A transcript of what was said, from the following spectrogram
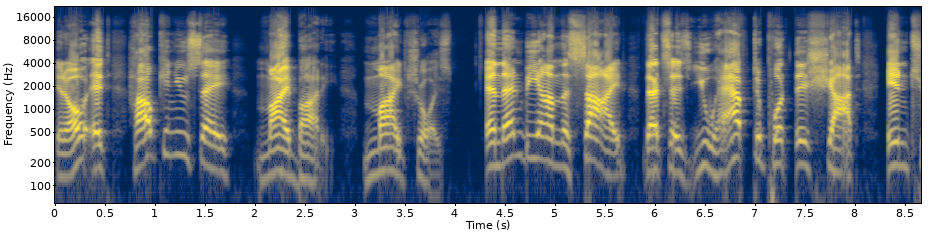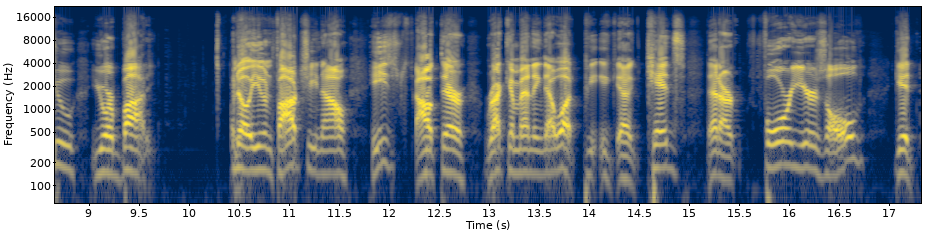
You know, it how can you say my body, my choice? and then be on the side that says you have to put this shot into your body. You know, even Fauci now, he's out there recommending that what uh, kids that are four years old get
